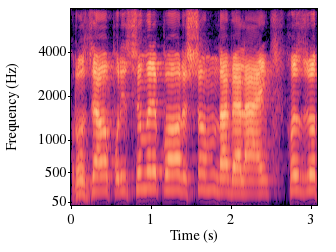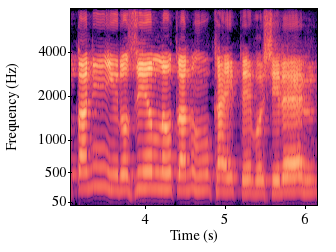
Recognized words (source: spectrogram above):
রোজা ও পরিশ্রমের পর সন্ধ্যা বেলায় হজরতানি রসিয়ানু খাইতে বসিলেন।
